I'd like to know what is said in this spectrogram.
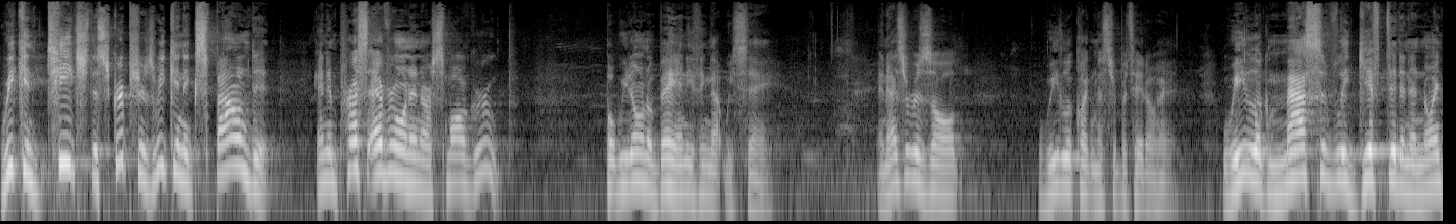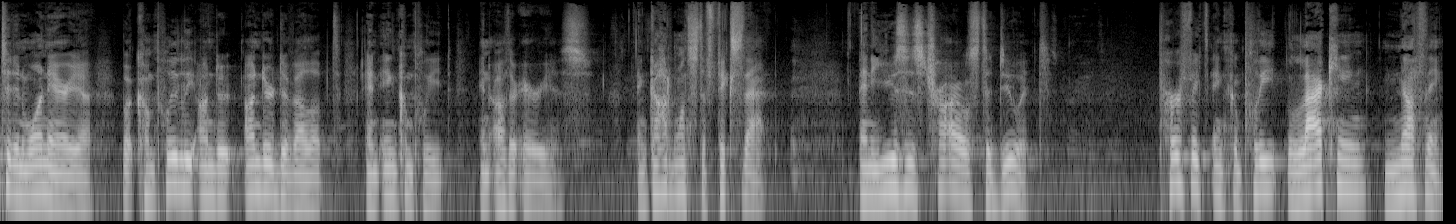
We can teach the scriptures, we can expound it and impress everyone in our small group, but we don't obey anything that we say. And as a result, we look like Mr. Potato Head. We look massively gifted and anointed in one area, but completely under, underdeveloped and incomplete in other areas. And God wants to fix that. And He uses trials to do it. Perfect and complete, lacking nothing.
